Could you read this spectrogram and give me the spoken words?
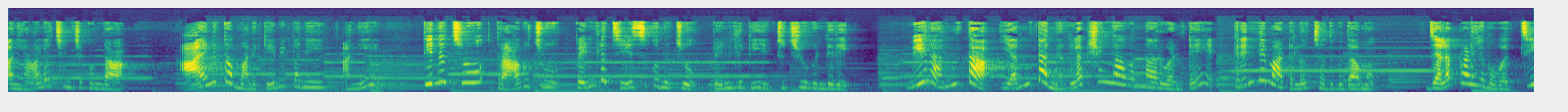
అని ఆలోచించకుండా ఆయనతో మనకేమి పని అని తినుచు త్రాగుచు పెండ్లు చేసుకునుచు పెండ్లికి ఇచ్చుచూ ఉండిరి. వీరంతా ఎంత నిర్లక్ష్యంగా ఉన్నారు అంటే క్రింది మాటలు చదువుదాము. జలప్రళయము వచ్చి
